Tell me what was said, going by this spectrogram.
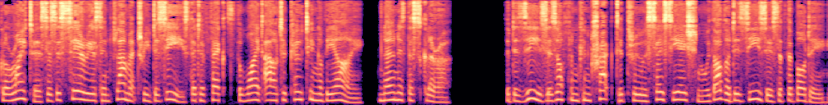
Scleritis is a serious inflammatory disease that affects the white outer coating of the eye, known as the sclera. The disease is often contracted through association with other diseases of the body,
